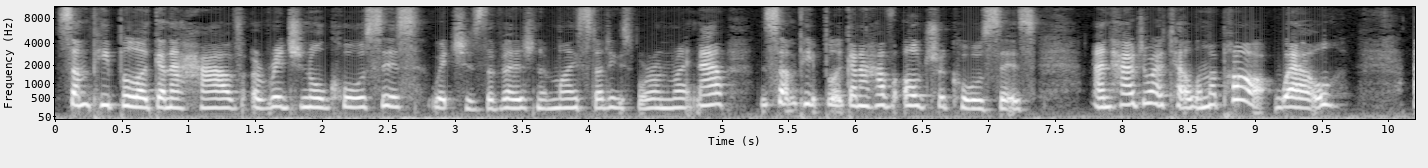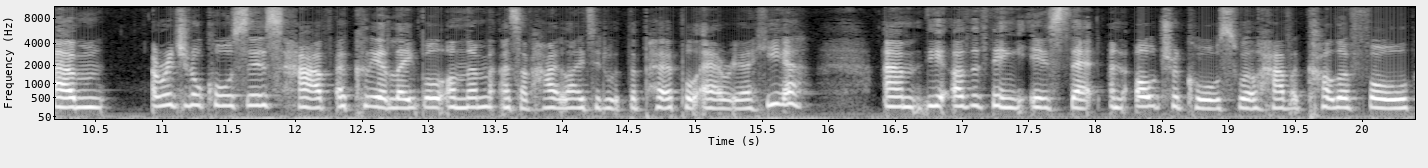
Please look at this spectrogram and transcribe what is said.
some people are going to have original courses, which is the version of my studies we're on right now, and some people are going to have ultra courses. And how do I tell them apart? Well, um, original courses have a clear label on them, as I've highlighted with the purple area here. Um, the other thing is that an ultra course will have a colourful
